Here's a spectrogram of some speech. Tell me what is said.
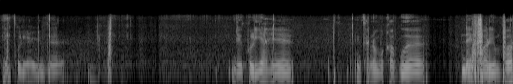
ya kuliah juga. Di kuliah ya karena bokap gue di ekspor impor.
